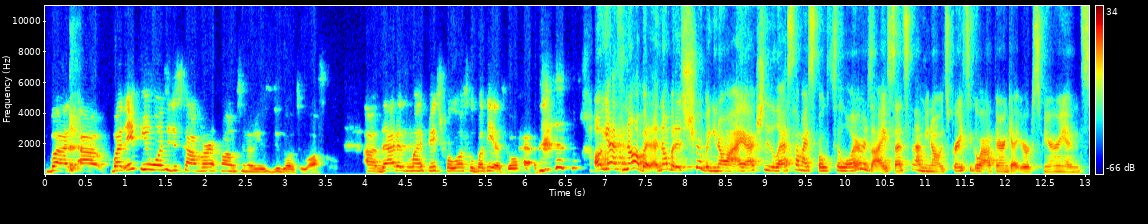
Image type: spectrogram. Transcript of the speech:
But uh, but if you want to discover a fountain of youth, do go to law school. Um, that is my pitch for law school. But yes, go ahead. oh yes, no, but no, but it's true. But you know, I actually the last time I spoke to lawyers, I said to them, you know, it's great to go out there and get your experience,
